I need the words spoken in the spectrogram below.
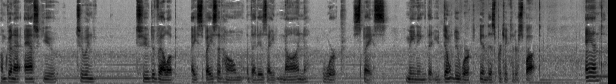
I'm going to ask you to, in, to develop a space at home that is a non work space, meaning that you don't do work in this particular spot, and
